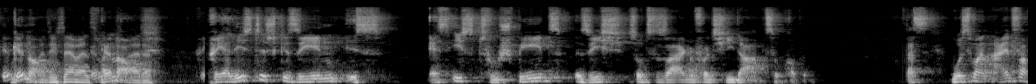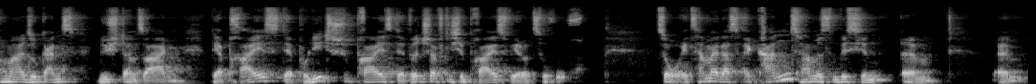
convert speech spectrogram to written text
Genau. Man sich selber ins genau. Schneidet. Realistisch gesehen ist es ist zu spät, sich sozusagen von China abzukoppeln. Das muss man einfach mal so ganz nüchtern sagen. Der Preis, der politische Preis, der wirtschaftliche Preis wäre zu hoch. So, jetzt haben wir das erkannt, haben es ein bisschen ähm, ähm,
